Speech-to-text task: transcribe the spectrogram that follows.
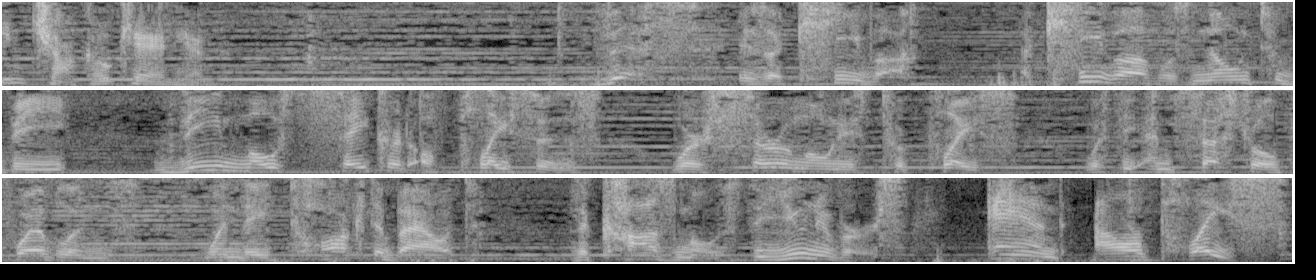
in Chaco Canyon. This is a kiva. A kiva was known to be the most sacred of places where ceremonies took place with the ancestral Puebloans when they talked about the cosmos, the universe, and our place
